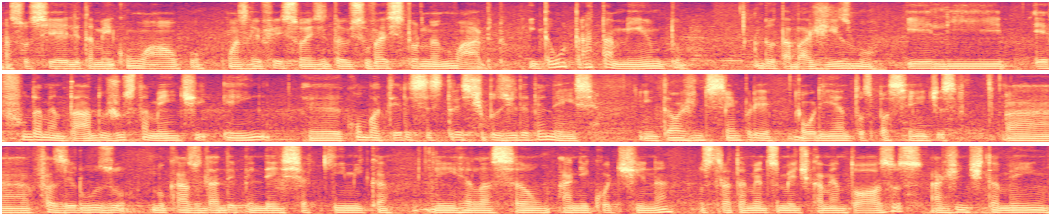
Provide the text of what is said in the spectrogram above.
associa ele também com o álcool, com as refeições, então isso vai se tornando um hábito. Então o tratamento do tabagismo ele é fundamentado justamente em eh, combater esses três tipos de dependência. Então a gente sempre orienta os pacientes a fazer uso, no caso da dependência química, em relação à nicotina, os tratamentos medicamentosos. A gente também,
